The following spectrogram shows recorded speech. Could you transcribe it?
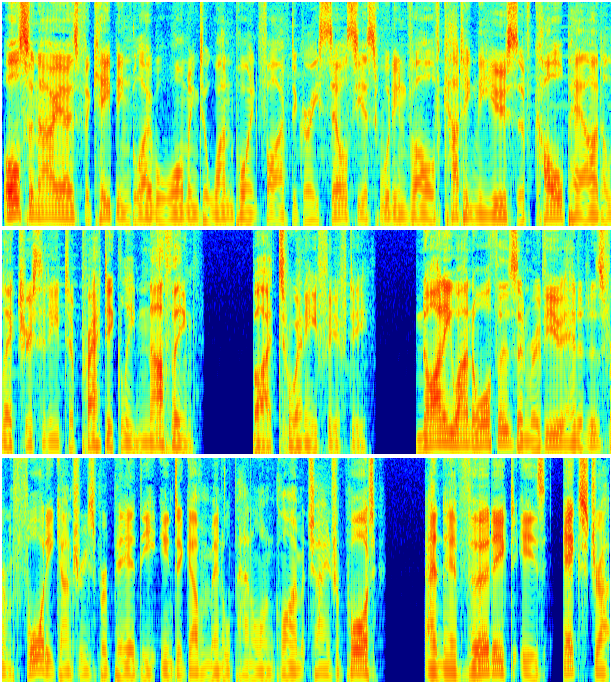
All scenarios for keeping global warming to 1.5 degrees Celsius would involve cutting the use of coal powered electricity to practically nothing by 2050. 91 authors and review editors from 40 countries prepared the Intergovernmental Panel on Climate Change report, and their verdict is extra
